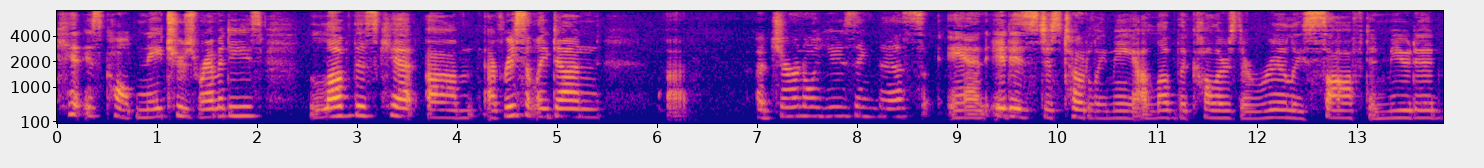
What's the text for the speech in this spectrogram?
kit is called Nature's Remedies. Love this kit. Um, I've recently done uh, a journal using this, and it is just totally me. I love the colors. They're really soft and muted.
